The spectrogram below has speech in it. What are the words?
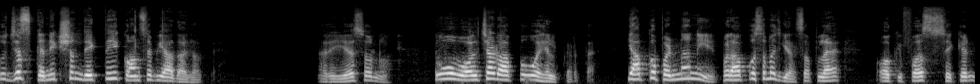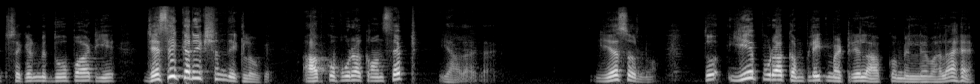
तो जस्ट कनेक्शन देखते ही कॉन्सेप्ट याद आ जाते हैं। अरे यस और नो तो वो वॉल चार्ट आपको वो हेल्प करता है। कि आपको पढ़ना नहीं है, पर आपको समझ गया supply okay first second second में दो पार्ट ये, जैसे कनेक्शन देख लोगे, आपको पूरा कॉन्सेप्ट याद आ जाएगा। यस और नो तो ये पूरा कंप्लीट मटेरियल आपको मिलने वाला है।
